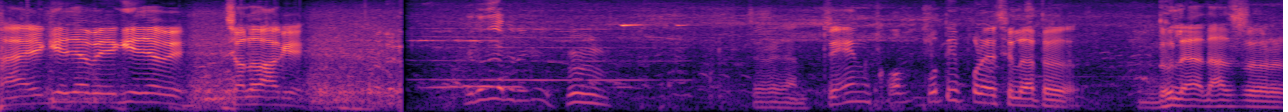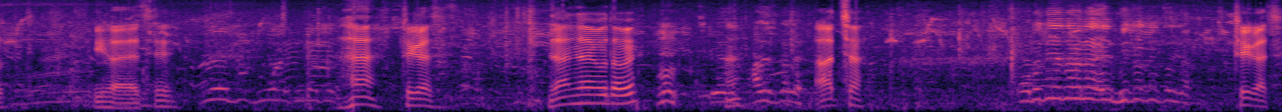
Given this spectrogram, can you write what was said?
হ্যাঁ এগিয়ে যাবে এগিয়ে যাবে। চলো আগে। চলে যান। ট্রেন কপতি পড়েছিল এত ধুলে দাসর কি হয়েছে হ্যাঁ ঠিক আছে। যান যাব তবে। হ্যাঁ। আচ্ছা। ঠিক আছে।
